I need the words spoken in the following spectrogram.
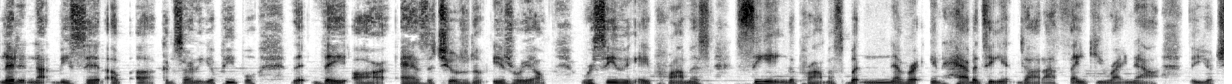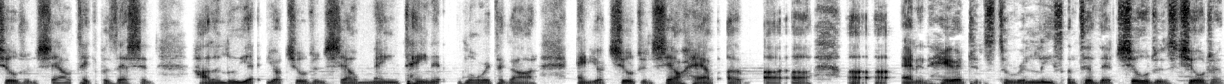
let it not be said uh, uh, concerning your people that they are as the children of Israel, receiving a promise, seeing the promise, but never inhabiting it. God, I thank you right now that your children shall take possession. Hallelujah. Your children shall maintain it. Glory to God. And your children shall have a, a, a, an inheritance to release unto their children's children.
